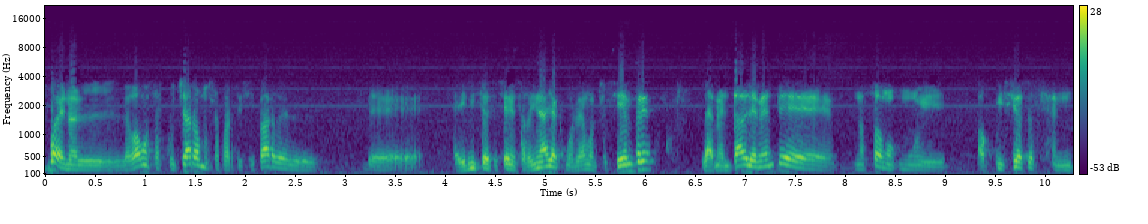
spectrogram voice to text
Bueno, el- lo vamos a escuchar, vamos a participar del, de, el inicio de sesiones ordinarias, como lo hemos hecho siempre. Lamentablemente no somos muy auspiciosos en,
